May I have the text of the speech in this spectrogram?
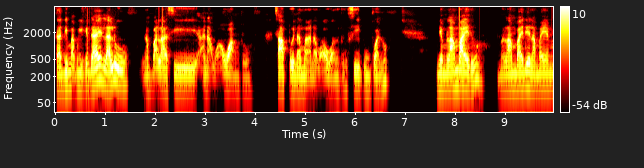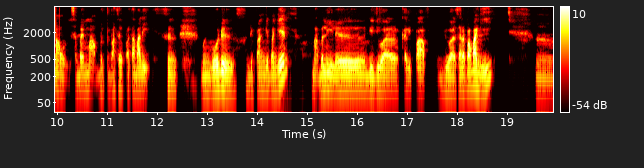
tadi mak pergi kedai lalu nampaklah si anak awang tu siapa nama anak awang tu si perempuan tu dia melambai tu melambai dia lambai yang maut sampai mak berterpaksa patah balik. Menggoda. Dia panggil-panggil mak belilah. Dia jual kari pap jual sarapan pagi. Uh,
